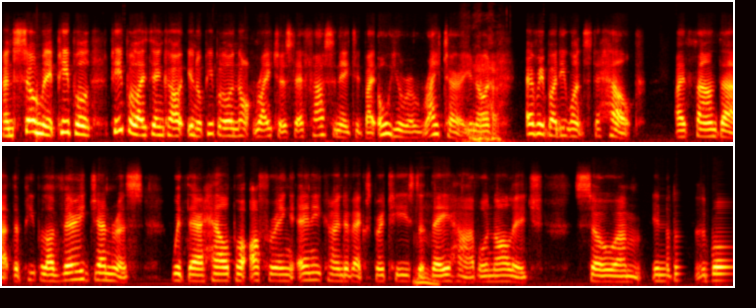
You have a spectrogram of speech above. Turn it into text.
and so many people people i think are you know people are not writers they're fascinated by oh you're a writer you know yeah. everybody wants to help i found that that people are very generous with their help or offering any kind of expertise that mm. they have or knowledge so um you know the, the more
